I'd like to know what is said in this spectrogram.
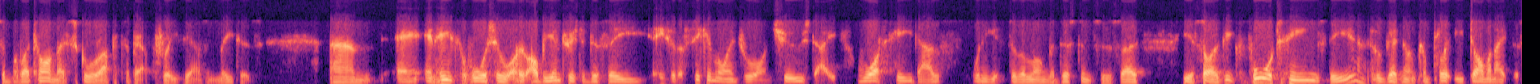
So by the time they score up, it's about 3,000 metres. Um, and, and, he's the horse who I'll be interested to see. He's got a second line draw on Tuesday. What he does when he gets to the longer distances. So, yeah, sorry, four teams there who are going to completely dominate this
